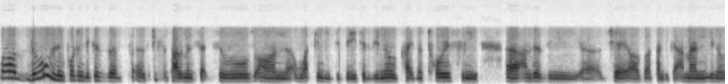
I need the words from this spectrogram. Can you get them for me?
Well, the role is important because the uh, Speaker of Parliament sets the rules on what can be debated. You know, quite notoriously, uh, under the uh, chair of uh, Pandikar Amin, you know,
